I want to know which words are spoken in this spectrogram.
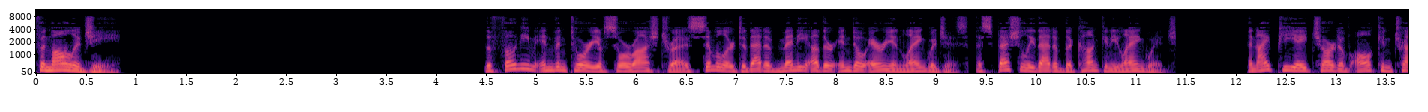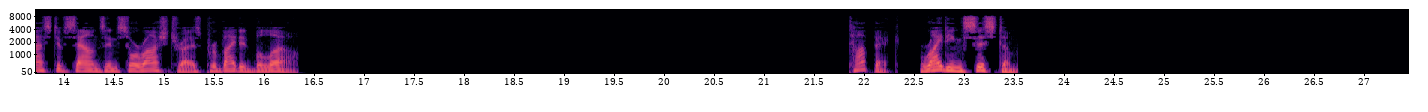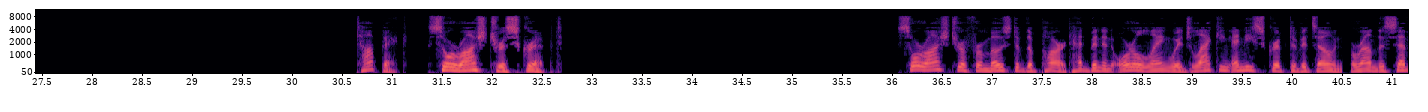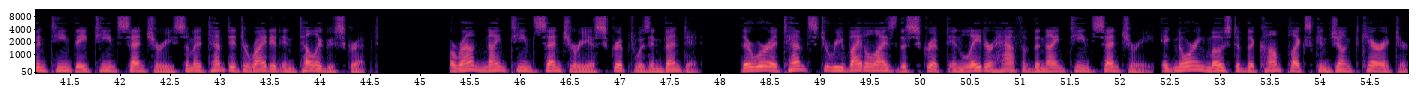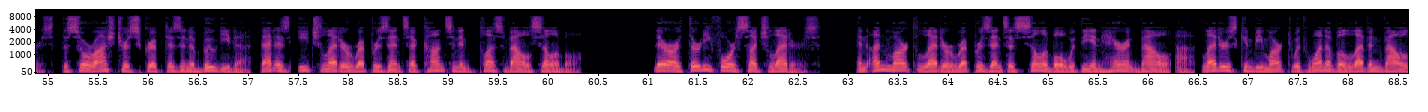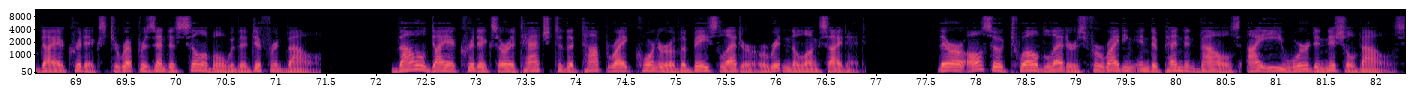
Phonology The phoneme inventory of Saurashtra is similar to that of many other Indo-Aryan languages, especially that of the Konkani language. An IPA chart of all contrastive sounds in Saurashtra is provided below. Writing system Saurashtra script Saurashtra for most of the part had been an oral language lacking any script of its own. Around the 17th–18th century some attempted to write it in Telugu script. Around 19th century a script was invented. There were attempts to revitalize the script in later half of the 19th century, ignoring most of the complex conjunct characters. The Saurashtra script is an abugida, that is, each letter represents a consonant plus vowel syllable. There are 34 such letters. An unmarked letter represents a syllable with the inherent vowel a. Letters can be marked with one of 11 vowel diacritics to represent a syllable with a different vowel. Vowel diacritics are attached to the top right corner of a base letter or written alongside it. There are also 12 letters for writing independent vowels i.e. word initial vowels.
